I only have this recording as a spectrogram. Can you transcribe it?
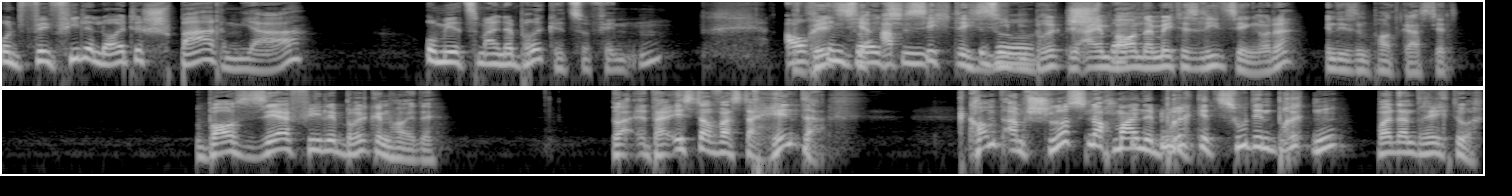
Und wie viele Leute sparen ja, um jetzt mal eine Brücke zu finden. Auch Du willst in hier solchen, absichtlich so sieben Brücken Spa- einbauen, damit ich das Lied singen, oder? In diesem Podcast jetzt. Du baust sehr viele Brücken heute. Da, da ist doch was dahinter. Kommt am Schluss noch mal eine Brücke zu den Brücken, weil dann dreh ich durch.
